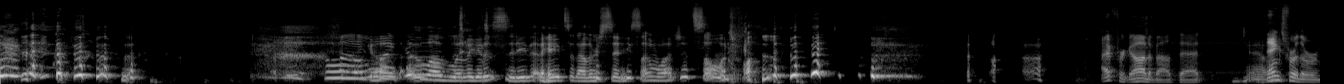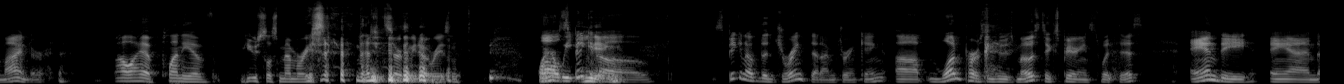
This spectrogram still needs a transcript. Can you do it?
oh my Oh god. my I love living in a city that hates another city so much. It's so much fun. I forgot about that. Yeah. Thanks for the reminder. Oh, I have plenty of useless memories that serve me no reason. Well, we speaking eating? of speaking of the drink that I'm drinking, uh, one person who's most experienced with this, Andy and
